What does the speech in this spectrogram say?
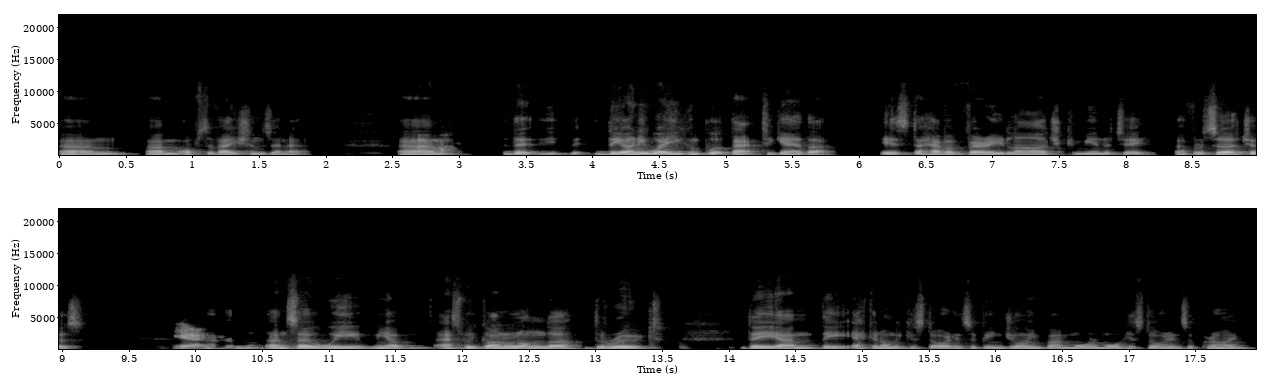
um, um, observations in it. Um, wow the, the only way you can put that together is to have a very large community of researchers. Yeah. Um, and so we, you know, as we've gone along the, the route, the, um, the economic historians have been joined by more and more historians of crime.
